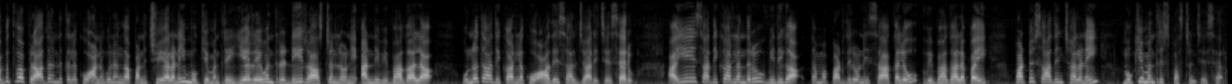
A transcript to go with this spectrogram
ప్రభుత్వ ప్రాధాన్యతలకు అనుగుణంగా పనిచేయాలని ముఖ్యమంత్రి ఏ. రేవంత్ రెడ్డి రాష్ట్రంలోని అన్ని విభాగాల ఉన్నతాధికారులకు ఆదేశాలు జారీ చేశారు. ఐఏఎస్ అధికారులందరూ విధిగా తమ పరిధిలోని శాఖలు విభాగాలపై పట్టు సాధించాలని ముఖ్యమంత్రి స్పష్టం చేశారు.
